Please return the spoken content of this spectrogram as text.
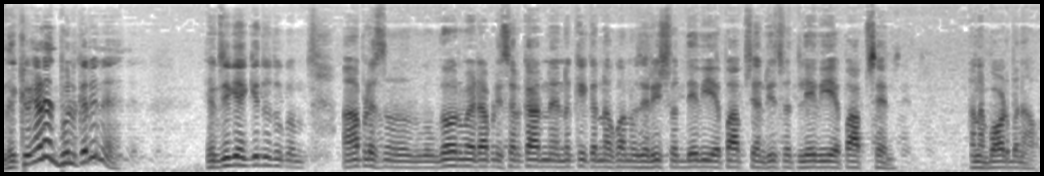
લખ્યું એણે જ ભૂલ કરી ને એક જગ્યાએ કીધું હતું કે આપણે ગવર્મેન્ટ આપણી સરકારને નક્કી કરી નાખવાનું છે, રિશ્વત દેવી એ પાપ છે રિશ્વત લેવી એ પાપ છે ને. આના બોર્ડ બનાવો.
